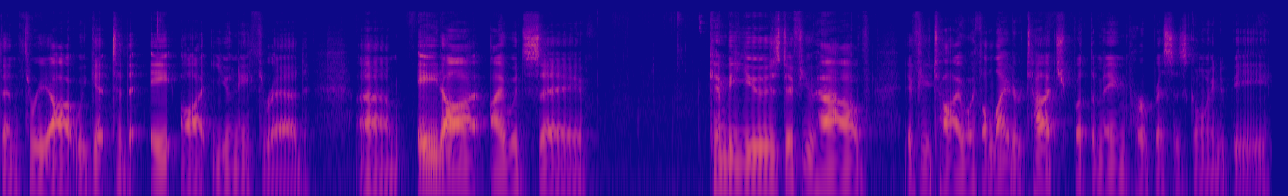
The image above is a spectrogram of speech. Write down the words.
than 3-aught, we get to the 8-aught uni thread. Um, 8-aught, I would say, can be used if you have, if you tie with a lighter touch, but the main purpose is going to be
